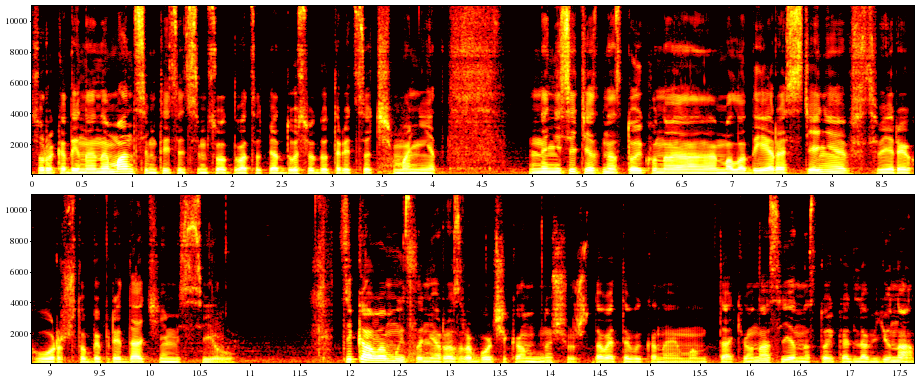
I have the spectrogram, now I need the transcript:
41 энеман, 7725 досвіду, 30 монет. Нанесите настойку на молодые растения в сфере гор, чтобы придать им силу. Цікаве мислення розробникам. Ну що ж, давайте виконаємо. Так, і у нас є настойка для в'юна.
